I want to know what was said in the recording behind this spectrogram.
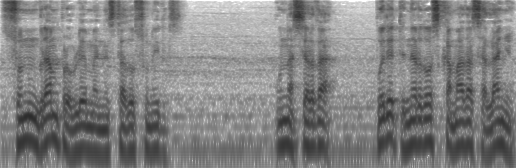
son un gran problema en Estados Unidos. Una cerda puede tener dos camadas al año,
